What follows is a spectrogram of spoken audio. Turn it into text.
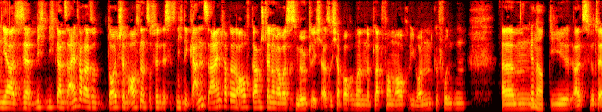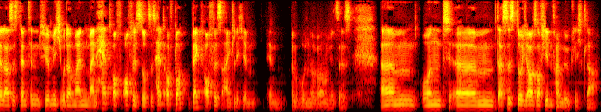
Ja, es ist ja nicht, nicht ganz einfach. Also Deutsche im Ausland zu finden, ist jetzt nicht eine ganz einfache Aufgabenstellung, aber es ist möglich. Also ich habe auch immer eine Plattform, auch Yvonne, gefunden, ähm, genau. die als virtuelle Assistentin für mich oder mein, mein Head of Office, sozusagen Head of Back Office eigentlich im, im, im Grunde genommen jetzt ist. Ähm, und ähm, das ist durchaus auf jeden Fall möglich, klar.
